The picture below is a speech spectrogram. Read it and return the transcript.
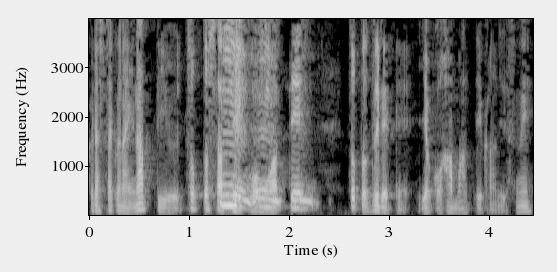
暮らしたくないなっていう、ちょっとした抵抗もあって、うんちょっとずれて横浜っていう感じですね。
